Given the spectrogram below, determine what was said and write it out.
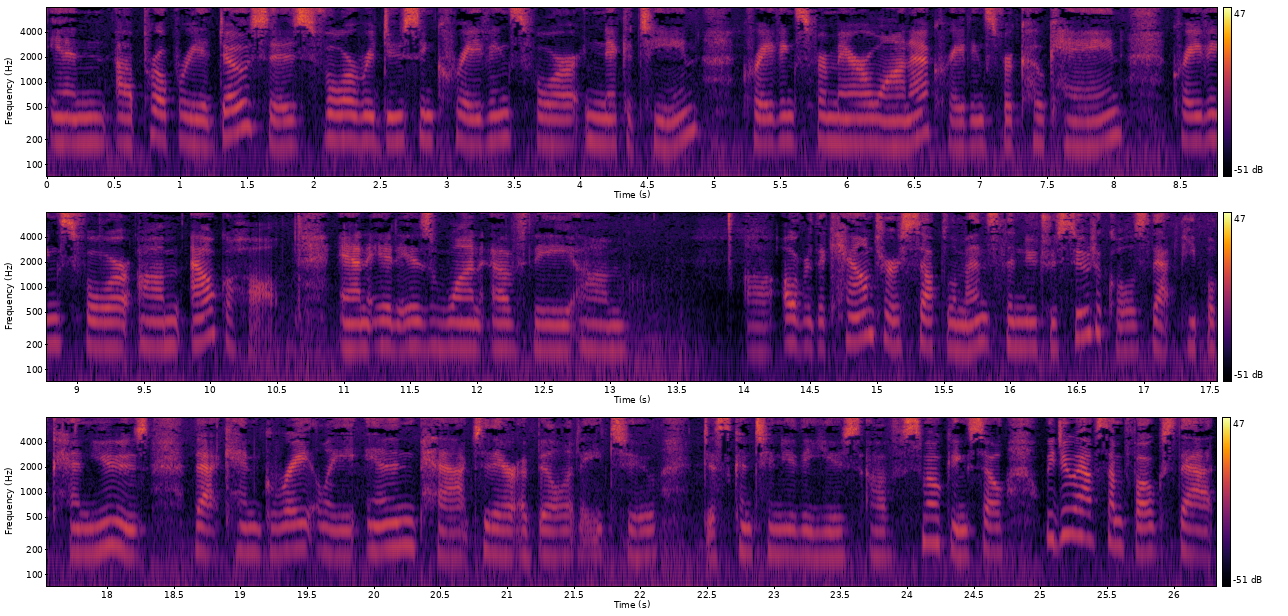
in appropriate doses for reducing cravings for nicotine, cravings for marijuana, cravings for cocaine, cravings for um, alcohol, and it is one of the um, uh, over the counter supplements, the nutraceuticals that people can use that can greatly impact their ability to discontinue the use of smoking. So we do have some folks that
